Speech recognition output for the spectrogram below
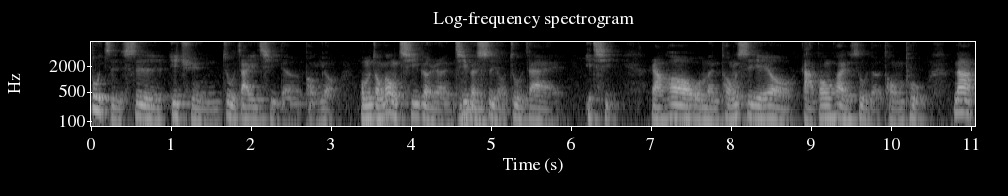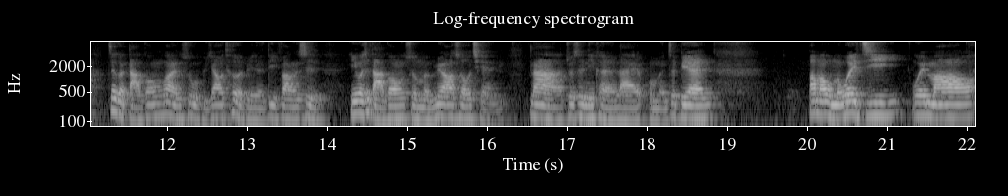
不只是一群住在一起的朋友，我们总共七个人，七个室友住在一起，嗯、然后我们同时也有打工换宿的同铺。那这个打工换宿比较特别的地方是，因为是打工，所以我们没有要收钱，那就是你可能来我们这边。帮忙我们喂鸡、喂猫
